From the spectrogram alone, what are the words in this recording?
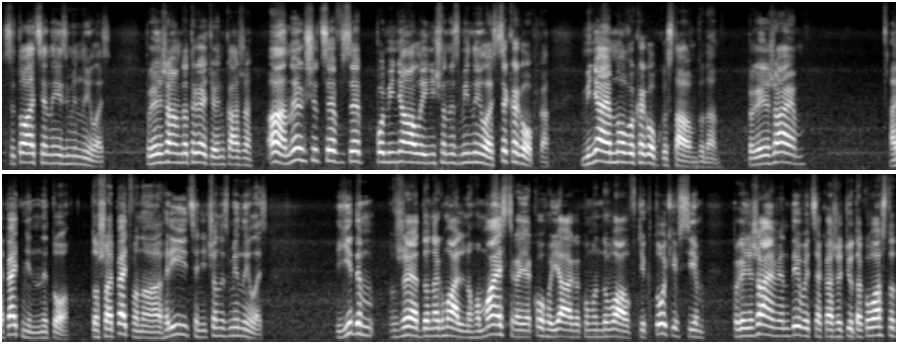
ситуація не змінилась. Приїжджаємо до третього, він каже: А, ну якщо це все поміняли і нічого не змінилось, це коробка. Міняємо нову коробку, ставимо туди. Приїжджаємо. Опять не, не то. То, що опять воно гріється, нічого не змінилось. Їдемо вже до нормального майстра, якого я рекомендував в Тіктокі всім. Приїжджаємо, він дивиться, каже, тю, так у вас тут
